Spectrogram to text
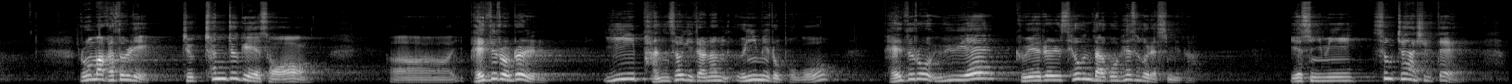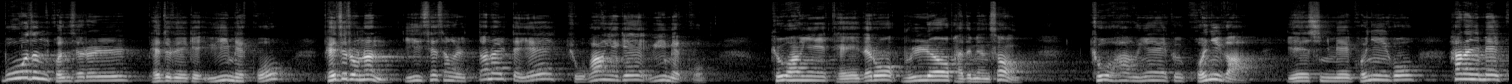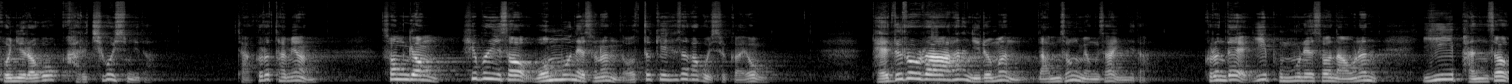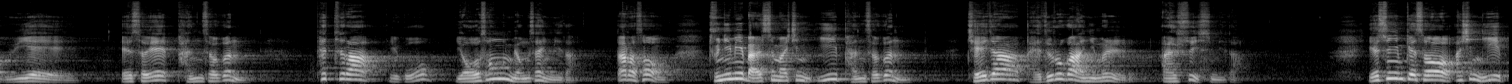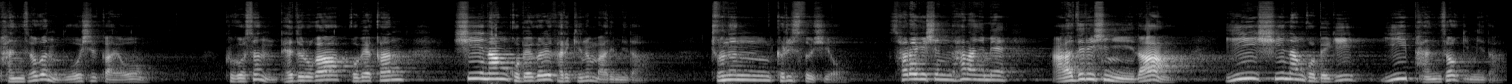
로마 가톨릭 즉 천주교에서 어, 베드로를 이 반석이라는 의미로 보고 베드로 위에 교회를 세운다고 해석을 했습니다. 예수님이 승천하실 때 모든 권세를 베드로에게 위임했고 베드로는 이 세상을 떠날 때에 교황에게 위임했고 교황이 대대로 물려받으면서 교황의 그 권위가 예수님의 권위이고 하나님의 권위라고 가르치고 있습니다. 자, 그렇다면 성경 히브리서 원문에서는 어떻게 해석하고 있을까요? 베드로라 하는 이름은 남성 명사입니다. 그런데 이 본문에서 나오는 이 반석 위에에서의 반석은 페트라이고 여성 명사입니다. 따라서 주님이 말씀하신 이 반석은 제자 베드로가 아님을 알 수 있습니다. 예수님께서 하신 이 반석은 무엇일까요? 그것은 베드로가 고백한 신앙 고백을 가리키는 말입니다. 주는 그리스도시요 살아계신 하나님의 아들이시니이다. 이 신앙 고백이 이 반석입니다.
